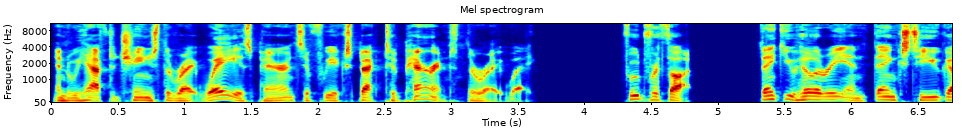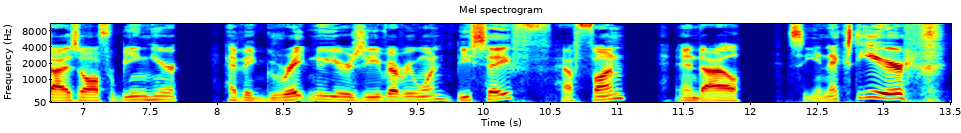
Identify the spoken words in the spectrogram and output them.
And we have to change the right way as parents if we expect to parent the right way. Food for thought. Thank you, Hilary, and thanks to you guys all for being here. Have a great New Year's Eve, everyone. Be safe, have fun, and I'll see you next year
